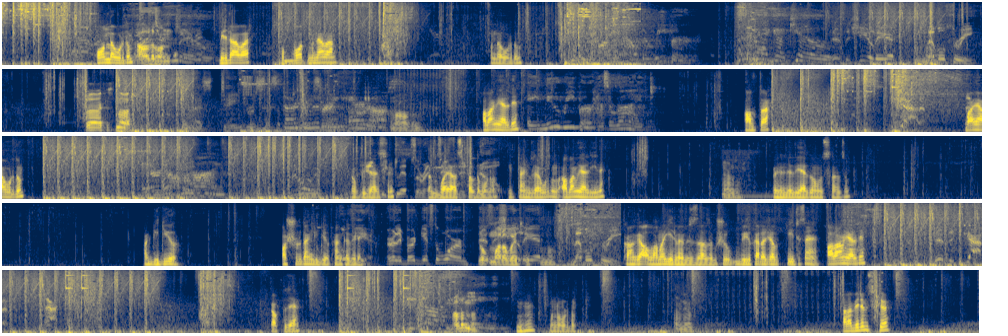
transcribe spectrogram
Onu da vurdum. Aldım onu. Kill. Bir daha var. Bu bot mu ne lan? Onu da vurdum. You are now the Reaper. Mega kill. There's a shield here. Level three. Şuraya arkasında var. Bunu aldım. Adam geldi. Altta. Bayağı vurdum. Çok güzelsin. Ben bayağı sıkıldım. Bir tane güzel vurdum. Adam geldi yine. Nerede? Önünde bir yerde olması lazım. Ha gidiyor. Ha şuradan gidiyor kanka biri. Yok mu a arabayı shield here. çektim. Kanka alana girmemiz lazım. Şu büyük aracı alıp girsene. Adam geldi. Çok güzel. Aldın mı? Hı hı. Bunu vurdum. Tamam. Sana biri mi sıkıyor?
